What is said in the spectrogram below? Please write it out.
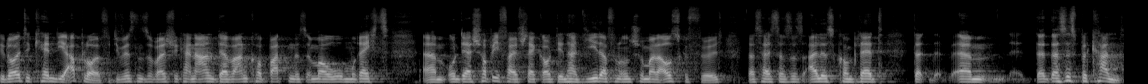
die Leute kennen die Abläufe. Die wissen zum Beispiel, keine Ahnung, der Warenkorb-Button ist immer oben rechts ähm, und der Shopify-Checkout, den hat jeder von uns schon mal ausgefüllt. Das heißt, das ist alles komplett, da, ähm, da, das ist bekannt.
